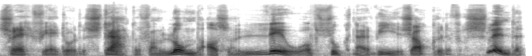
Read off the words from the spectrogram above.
zwerf jij door de straten van Londen als een leeuw op zoek naar wie je zou kunnen verslinden.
